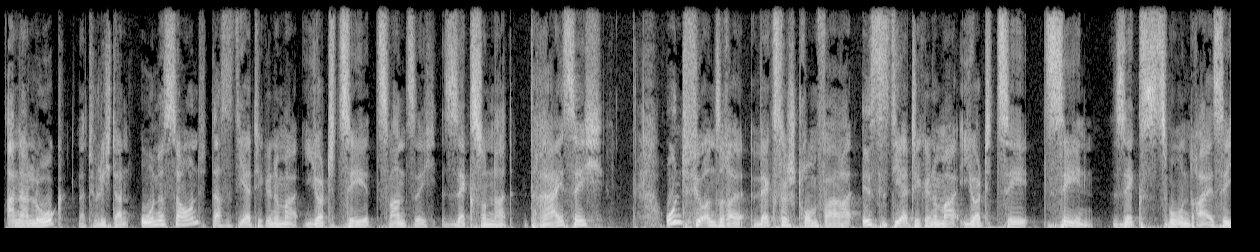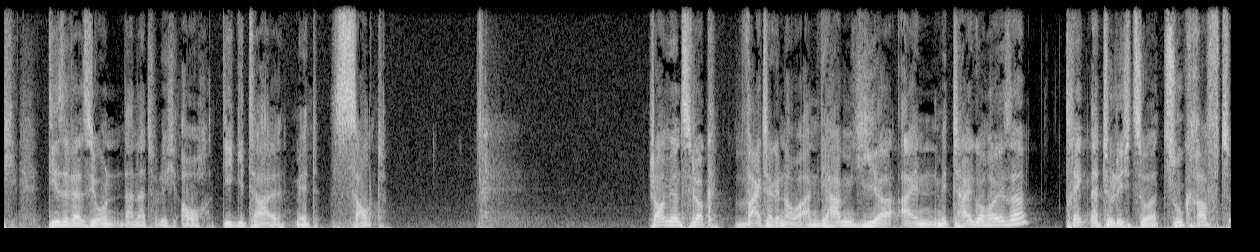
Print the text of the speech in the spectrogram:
analog, natürlich dann ohne Sound. Das ist die Artikelnummer JC20630. Und für unsere Wechselstromfahrer ist es die Artikelnummer JC10632. Diese Version dann natürlich auch digital mit Sound. Schauen wir uns die Lok weiter genauer an. Wir haben hier ein Metallgehäuse, trägt natürlich zur Zugkraft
